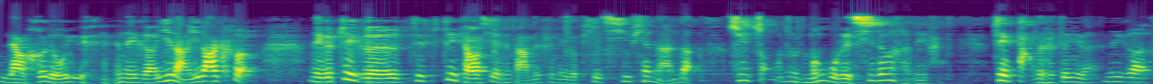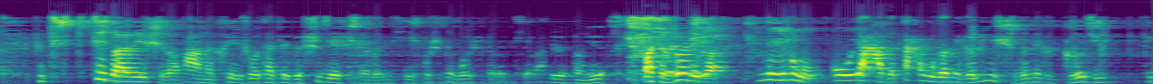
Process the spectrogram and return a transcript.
两河流域，那个伊朗伊拉克。那个这个这这条线是打的是那个偏西偏南的，所以总就是蒙古这西征很厉害，这打的是真远。那个这这段历史的话呢，可以说它这个世界史的问题，不是中国史的问题了，就是等于把整个这个内陆欧亚的大陆的那个历史的那个格局，就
